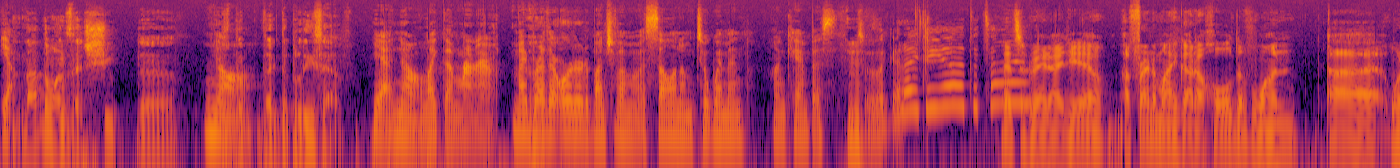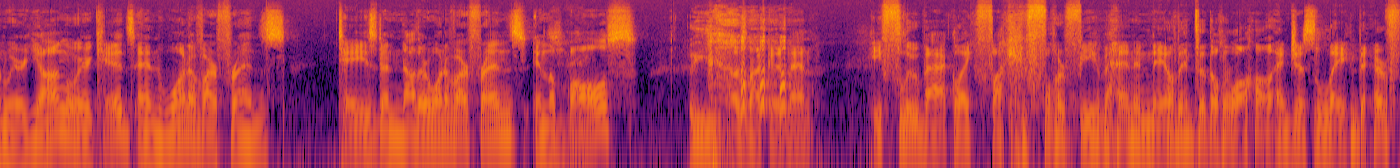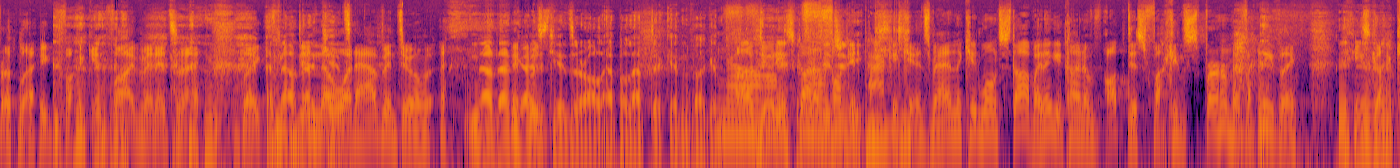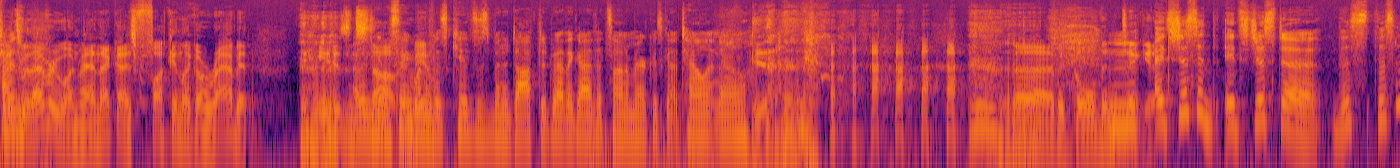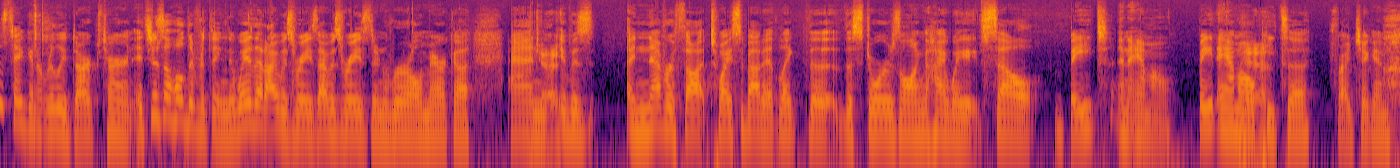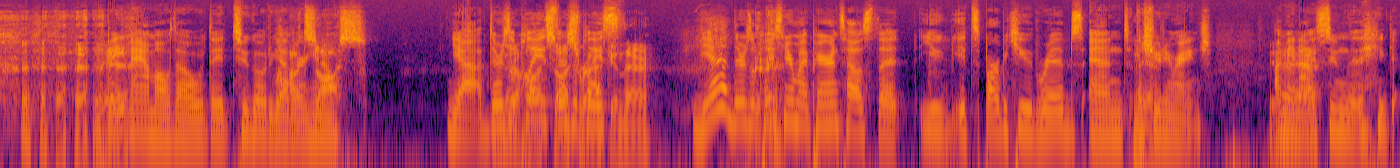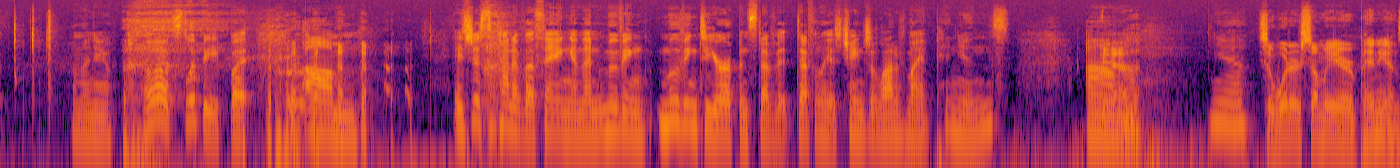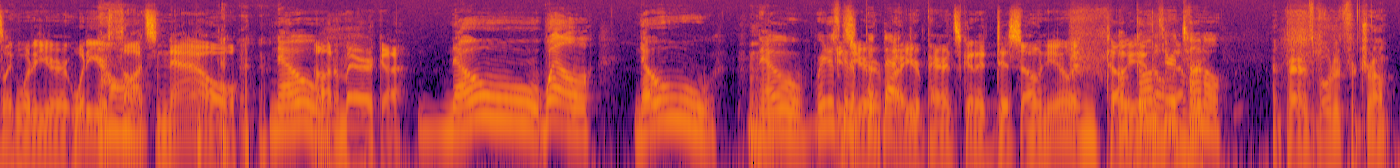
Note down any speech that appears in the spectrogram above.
Yeah. Not the ones that shoot the. No. the- like the police have. Yeah, no, like the. My brother ordered a bunch of them and was selling them to women on campus. So it was a good idea at the time. That's a great idea. A friend of mine got a hold of one uh, when we were young, when we were kids, and one of our friends tased another one of our friends in the balls. That was not good, man. He flew back like fucking four feet, man, and nailed into the wall and just laid there for like fucking five minutes, man. Like And now that didn't know kid's- what happened to him. Now that It guy's was- kids are all epileptic and fucking. No. Oh, dude, he's got a Fidgety. fucking pack of kids, man. The kid won't stop. I think it kind of upped his fucking sperm, if anything. He's got kids was- with everyone, man. That guy's fucking like a rabbit. He doesn't I was stop. going to say one made of his kids has been adopted by the guy that's on America's Got Talent now. Yeah. uh, the golden ticket. It's just a. It's just a. This this has taken a really dark turn. It's just a whole different thing. The way that I was raised, I was raised in rural America, and Okay. it was. I never thought twice about it. Like the the stores along the highway sell bait and ammo, bait ammo, Yeah. pizza, fried chicken. Bait and ammo, though they two go together. Hot you know. Yeah, there's a place. There's a place in there. Yeah, there's a place near my parents' house that you it's barbecued ribs and a Yeah. shooting range. I mean, I assume that you get and then you oh, it's slippy, but um it's just kind of a thing and then moving moving to Europe and stuff it definitely has changed a lot of my opinions. Um yeah. yeah. So, what are some of your opinions? Like, what are your what are your No. thoughts now No. on America? no. Well, no. Hmm. No. We're just going to put that are your parents going to disown you and tell I'm you going they'll through never? a tunnel. My parents voted for Trump.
